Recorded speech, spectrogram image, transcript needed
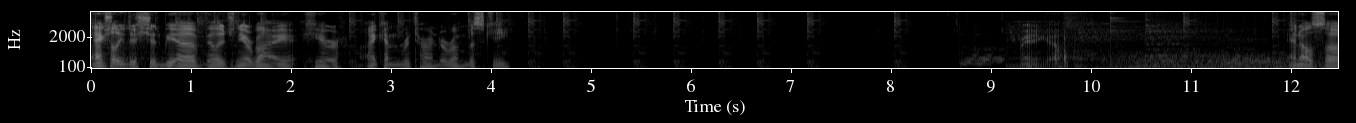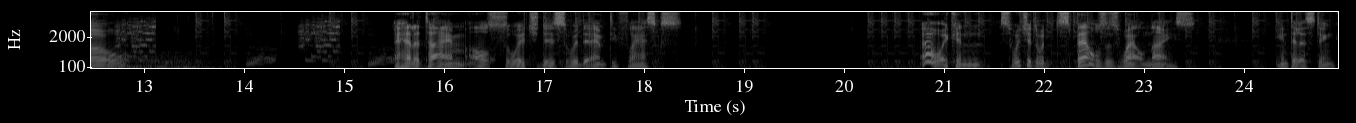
Actually, there should be a village nearby here. I can return the rhombus key. There you go. And also, ahead of time, I'll switch this with the empty flasks. Oh, I can switch it with spells as well. Nice. Interesting.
